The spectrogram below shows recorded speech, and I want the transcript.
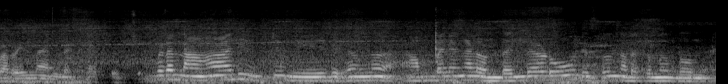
പറയുന്നതല്ല. ഇവിടെ നാല് ഇട്ട് വീട് അങ്ങ് അമ്പലങ്ങളുണ്ട്. എല്ലായിടവും രസം നടക്കുന്നതെന്ന് തോന്നുന്നു.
